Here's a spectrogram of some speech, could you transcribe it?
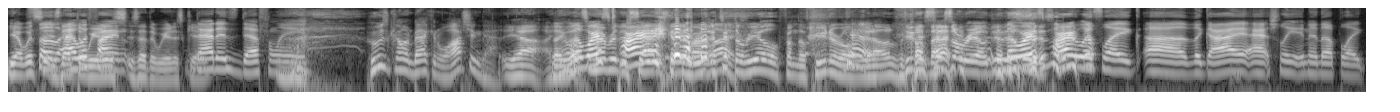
Yeah. What's So is I that the weirdest? find- is that the weirdest gig? that is definitely Who's going back and watching that? Yeah, I Like, know. let's The worst remember part- the saddest of our Let's get the reel from the funeral, Yeah. you know. Do come the back. sizzle reel. Do the the worst sizzle part reel. was like uh, the guy actually ended up like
